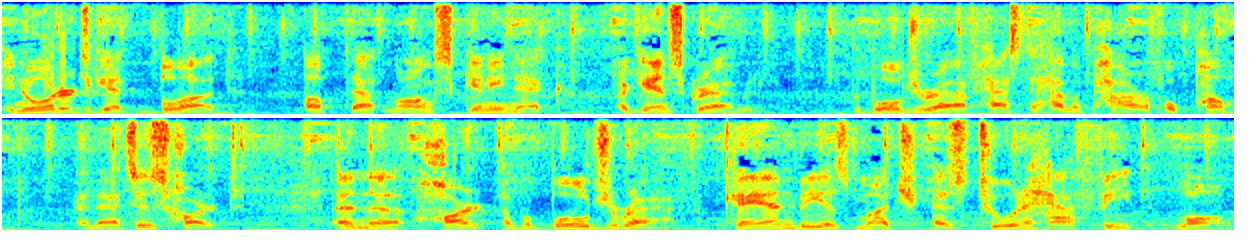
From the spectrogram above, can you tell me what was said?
In order to get blood up that long, skinny neck against gravity, the bull giraffe has to have a powerful pump, and that's his heart. And the heart of a bull giraffe can be as much as two and a half feet long.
